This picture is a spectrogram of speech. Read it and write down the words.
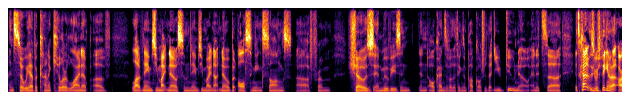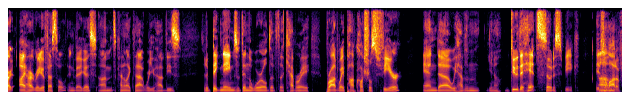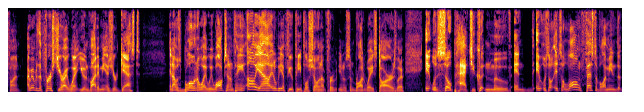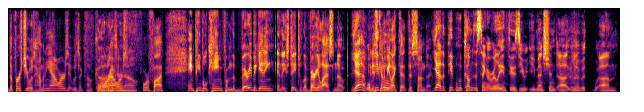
And so we have a kind of killer lineup of a lot of names you might know, some names you might not know, but all singing songs uh, from shows and movies and, and all kinds of other things in pop culture that you do know. And it's uh it's kind of we were speaking about Art iHeart Radio Festival in Vegas. Um, it's kind of like that where you have these sort of big names within the world of the cabaret Broadway pop cultural sphere, and uh, we have them, you know, do the hits, so to speak. It's a Um, lot of fun. I remember the first year I went, you invited me as your guest, and I was blown away. We walked in, I'm thinking, oh yeah, it'll be a few people showing up for you know some Broadway stars, whatever. It was so packed you couldn't move, and it was it's a long festival. I mean, the, the first year was how many hours? It was like God, four even hours, four or five, and people came from the very beginning and they stayed till the very last note. Yeah, well, and it's going to be like that this Sunday. Yeah, the people who come to this thing are really enthused. You you mentioned uh, you know um,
